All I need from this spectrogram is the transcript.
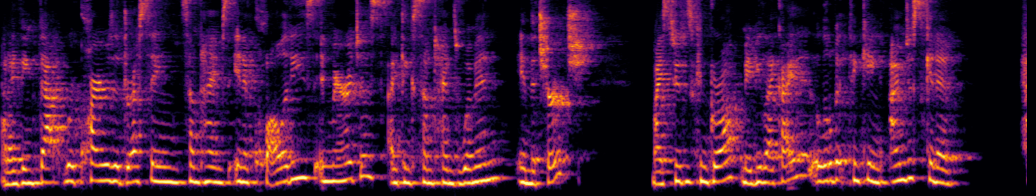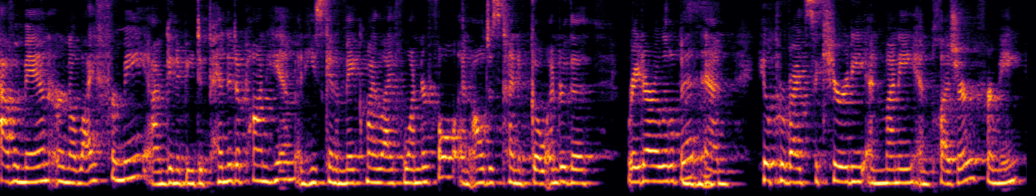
And I think that requires addressing sometimes inequalities in marriages. I think sometimes women in the church, my students can grow up maybe like I did, a little bit thinking, I'm just going to have a man earn a life for me. I'm going to be dependent upon him and he's going to make my life wonderful. And I'll just kind of go under the radar a little bit mm-hmm. and he'll provide security and money and pleasure for me.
